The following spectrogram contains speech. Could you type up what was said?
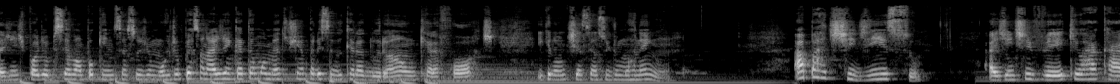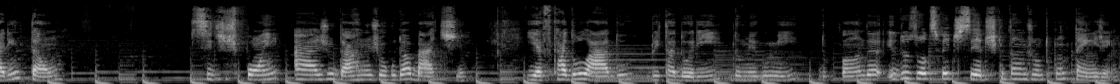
Então a gente pode observar um pouquinho do senso de humor de um personagem que até o momento tinha parecido que era durão, que era forte e que não tinha senso de humor nenhum. A partir disso, a gente vê que o Hakari então se dispõe a ajudar no jogo do abate e a ficar do lado do Itadori, do Megumi, do Panda e dos outros feiticeiros que estão junto com Tengen.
